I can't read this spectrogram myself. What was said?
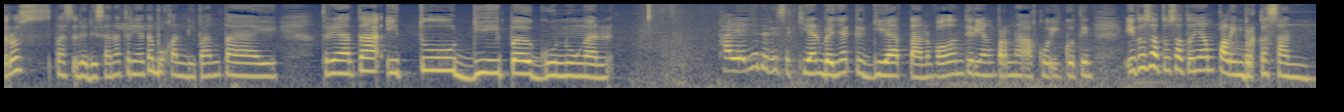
terus pas udah di sana ternyata bukan di pantai. Ternyata itu di pegunungan. Kayaknya dari sekian banyak kegiatan volunteer yang pernah aku ikutin itu satu-satunya yang paling berkesan.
